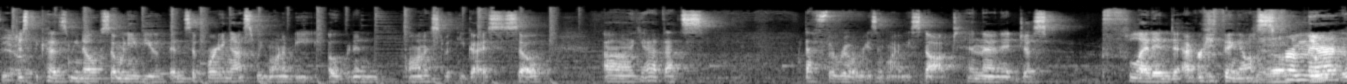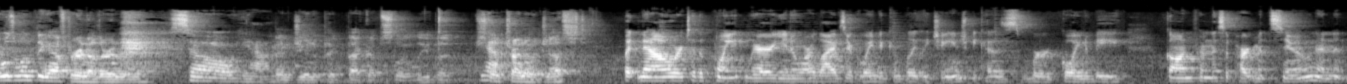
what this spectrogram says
Yeah. Just because we know so many of you have been supporting us, we want to be open and honest with you guys. So, uh, yeah, that's that's the real reason why we stopped. And then it just fled into everything else yeah. from there. It was one thing after another in May. So yeah. Then June it picked back up slowly, but still yeah. trying to adjust. But now we're to the point where you know our lives are going to completely change because we're going to be gone from this apartment soon and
